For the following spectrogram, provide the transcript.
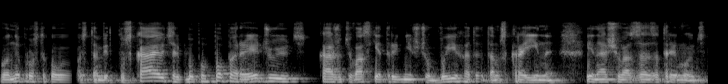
вони просто когось там відпускають або попереджують, кажуть, у вас є три дні, щоб виїхати там з країни, іначе вас затримують.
